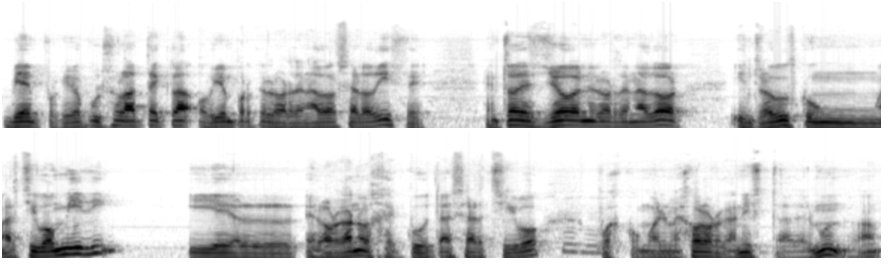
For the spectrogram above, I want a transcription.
bien porque yo pulso la tecla o bien porque el ordenador se lo dice. Entonces yo en el ordenador introduzco un archivo MIDI y el, órgano ejecuta ese archivo pues como el mejor organista del mundo.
